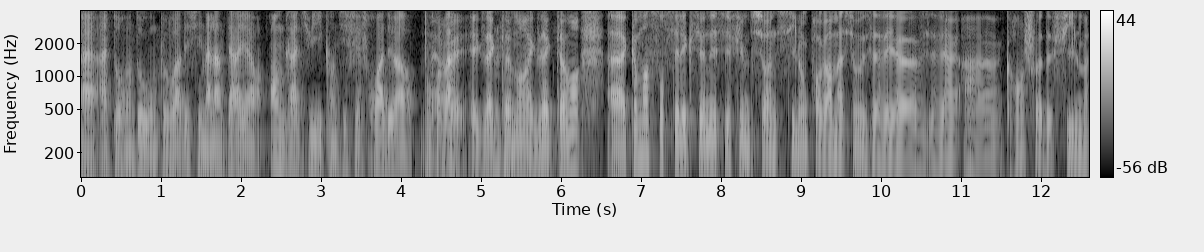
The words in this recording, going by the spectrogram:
à, Toronto où on peut voir des films à l'intérieur en gratuit quand il fait froid dehors. Pourquoi ah pas Exactement, exactement. Euh, comment sont sélectionnés ces films sur une si longue programmation? Vous avez, euh, vous avez un, grand choix de films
